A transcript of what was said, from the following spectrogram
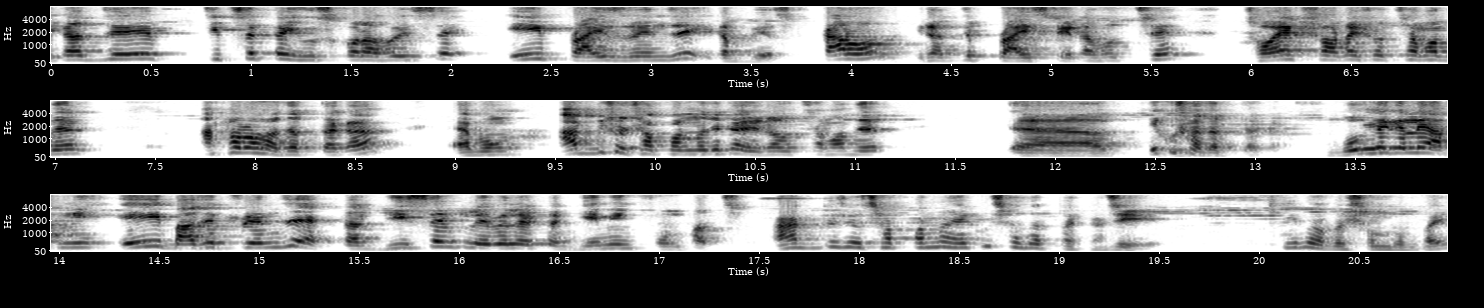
এটার যে চিপসেটটা ইউজ করা হয়েছে এই প্রাইস রেঞ্জে এটা বেস্ট কারণ এটার যে প্রাইসটা এটা হচ্ছে ছয় একশো আঠাইশ হচ্ছে আমাদের আঠারো হাজার টাকা এবং আট দুশো ছাপ্পান্ন যেটা এটা হচ্ছে আমাদের একুশ হাজার টাকা। বলতে গেলে আপনি এই বাজেট রেঞ্জে একটা ডিসেন্ট লেভেলের একটা গেমিং ফোন পাচ্ছেন। আট দুশো ছাপ্পান্ন একুশ হাজার টাকা। জি। কীভাবে সম্ভব ভাই?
